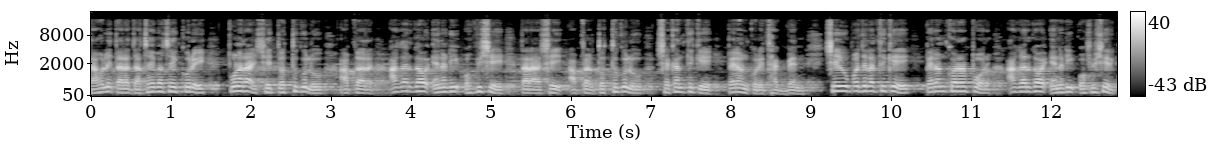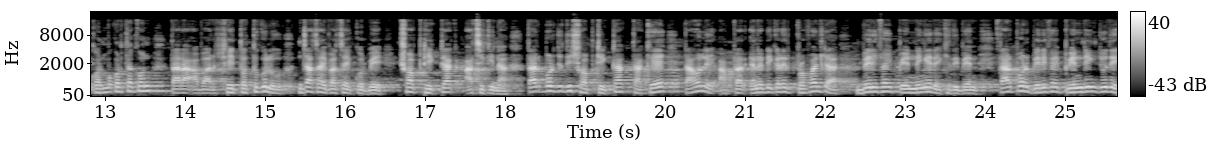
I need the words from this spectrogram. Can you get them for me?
তাহলে তারা যাচাই বাছাই করে পুনরায় সেই তথ্যগুলো আপনার আগারগাঁও এনআইডি অফিসে তারা সেই আপনার তথ্যগুলো সেখান থেকে প্রেরণ করে থাকবেন। সেই উপজেলা থেকে প্রেরণ করার পর আগারগাঁও এনআইডি অফিসের কর্মকর্তাগণ তারা আবার সেই তথ্যগুলো যাচাই বাছাই করবে, সব ঠিকঠাক আছে কিনা। তারপর যদি সব ঠিকঠাক থাকে, তাহলে আপনার এনআইডি কার্ডের প্রোফাইলটা ভেরিফাই পেন্ডিংয়ে রেখে দিবেন। তারপর ভেরিফাই পেন্ডিং যদি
